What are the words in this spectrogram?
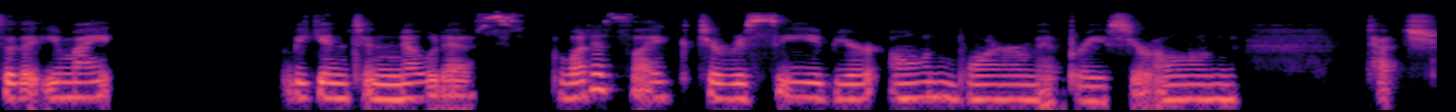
So that you might begin to notice what it's like to receive your own warm embrace, your own touch.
